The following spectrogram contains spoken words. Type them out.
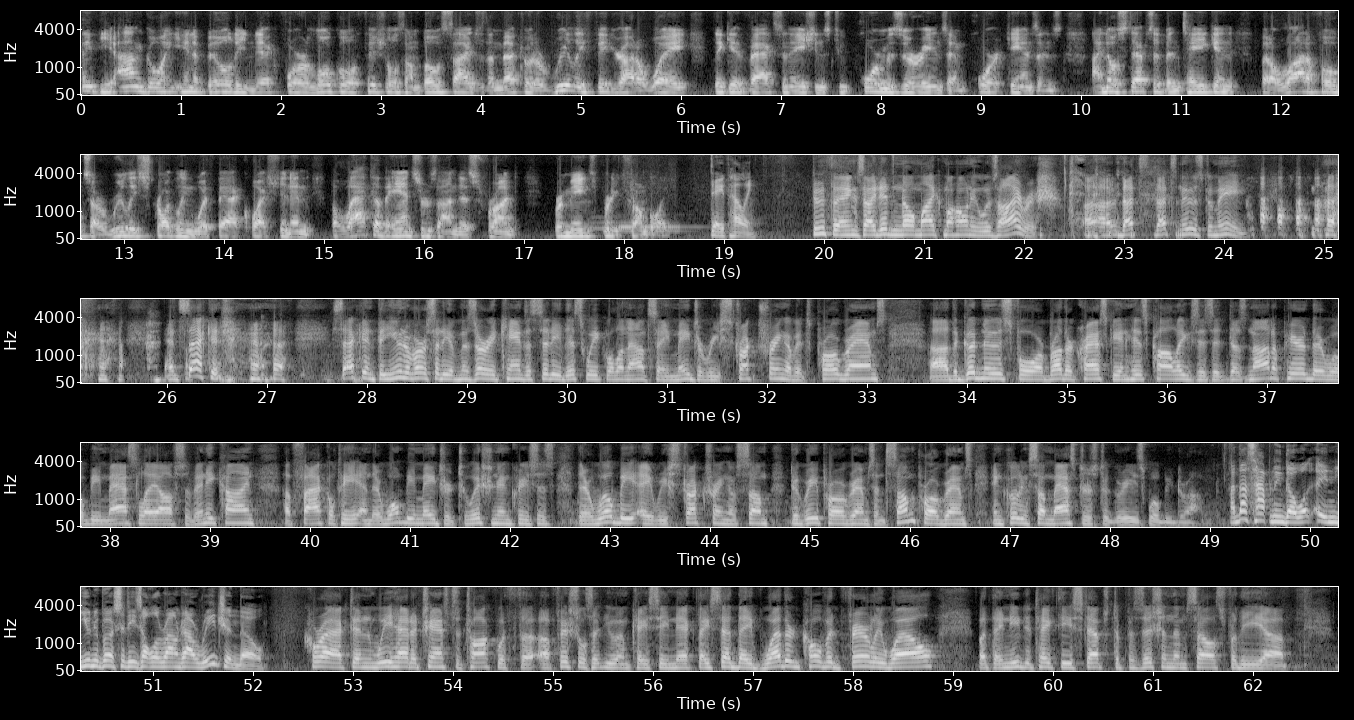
I think the ongoing inability, Nick, for local officials on both sides of the metro to really figure out a way to get vaccinations to poor Missourians and poor Kansans. I know steps have been taken, but a lot of folks are really struggling with that question, and the lack of answers on this front remains pretty troubling. Dave Helling. Two things. I didn't know Mike Mahoney was Irish. Uh, uh that's that's news to me. and second. Second, the University of Missouri Kansas City this week will announce a major restructuring of its programs. Uh, the good news for Brother Kraske and his colleagues is it does not appear there will be mass layoffs of any kind of faculty, and there won't be major tuition increases. There will be a restructuring of some degree programs, and some programs, including some master's degrees, will be dropped. And that's happening, though, in universities all around our region, though. Correct. And we had a chance to talk with the officials at UMKC, Nick. They said they've weathered COVID fairly well, but they need to take these steps to position themselves for the uh,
